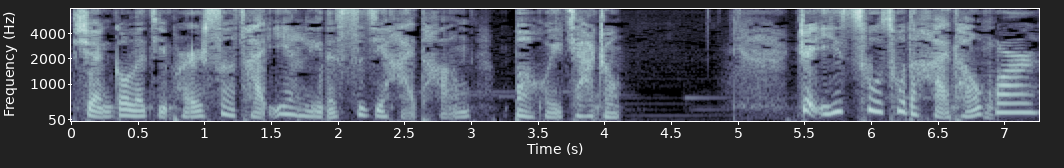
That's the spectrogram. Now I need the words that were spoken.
选购了几盆色彩艳丽的四季海棠，抱回家中。这一簇簇的海棠花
